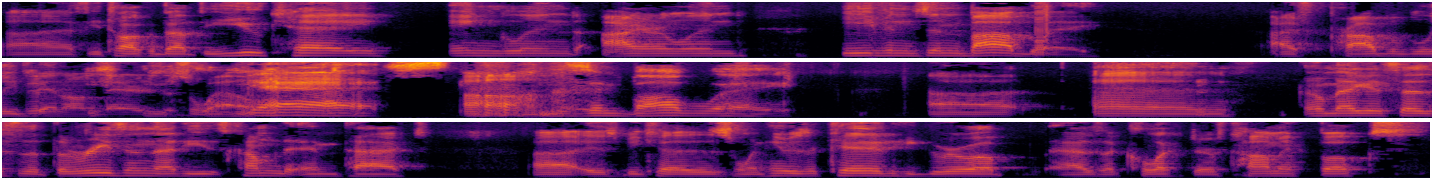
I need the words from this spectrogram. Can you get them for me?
Uh, if you talk about the UK, England, Ireland, even Zimbabwe, I've probably been on theirs as well. Yes. Um, Zimbabwe. uh, and Omega says that the reason that he's come to Impact uh, is because when he was a kid, he grew up as a collector of comic books,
